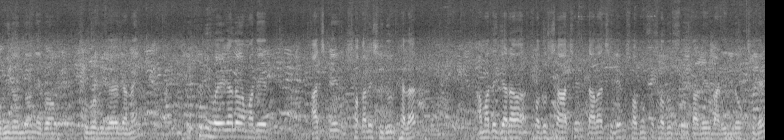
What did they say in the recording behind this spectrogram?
অভিনন্দন এবং শুভ বিজয় জানাই। এক্ষুনি হয়ে গেল আমাদের আজকের সকালে সিঁদুর খেলার। আমাদের যারা সদস্য আছেন, তারা ছিলেন, সমস্ত সদস্য তাদের বাড়ির লোক ছিলেন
